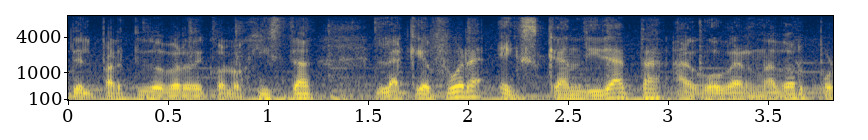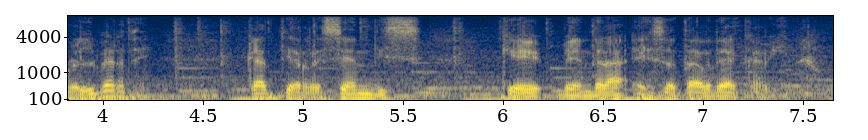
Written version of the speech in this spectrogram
del Partido Verde Ecologista, la que fuera ex candidata a gobernador por el Verde, Katia Recendis, que vendrá esta tarde a cabina.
